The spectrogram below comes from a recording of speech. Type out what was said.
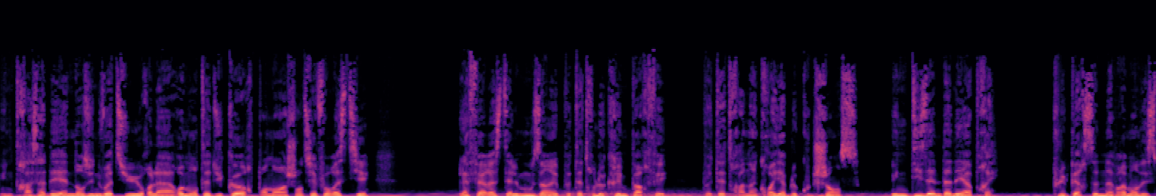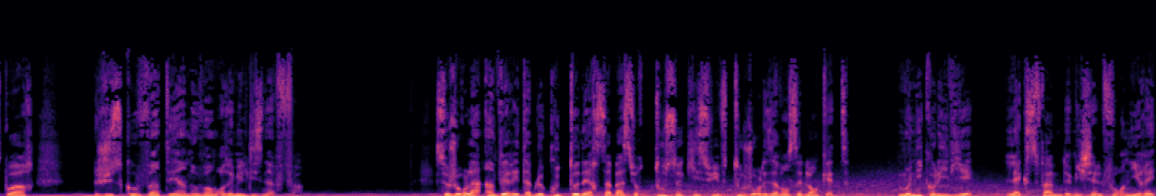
Une trace ADN dans une voiture, la remontée du corps pendant un chantier forestier. L'affaire Estelle Mouzin est peut-être le crime parfait, peut-être un incroyable coup de chance. Une dizaine d'années après, plus personne n'a vraiment d'espoir jusqu'au 21 novembre 2019. Ce jour-là, un véritable coup de tonnerre s'abat sur tous ceux qui suivent toujours les avancées de l'enquête. Monique Olivier, l'ex-femme de Michel Fourniret,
